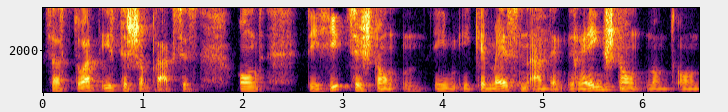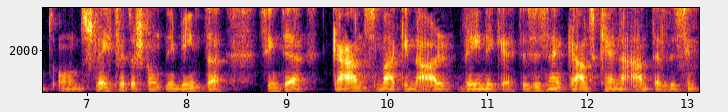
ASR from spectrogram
Das heißt, dort ist es schon Praxis. Und die Hitzestunden im, gemessen an den Regenstunden und, und, und Schlechtwetterstunden im Winter sind ja ganz marginal wenige. Das ist ein ganz kleiner Anteil. Das sind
